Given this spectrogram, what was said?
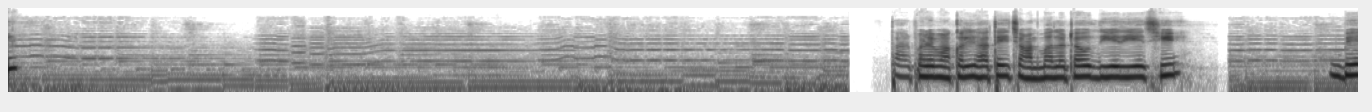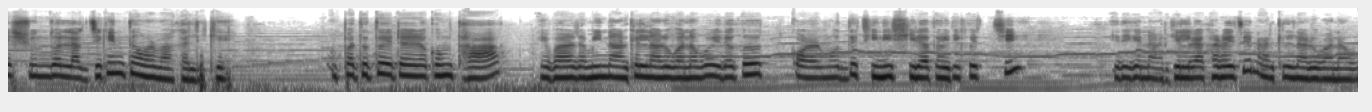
তারপরে মা কালীর হাতেই চাঁদমালাটাও দিয়ে দিয়েছি। বেশ সুন্দর লাগছে কিন্তু আমার মা কালীকে। আপাতত এটা এরকম থাক, এবার আমি নারকেল নাড়ু বানাবো। এ দেখো, কড়ার মধ্যে চিনির শিরা তৈরি করছি। এদিকে নারকেল রাখা রয়েছে, নারকেল নাড়ু বানাবো।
